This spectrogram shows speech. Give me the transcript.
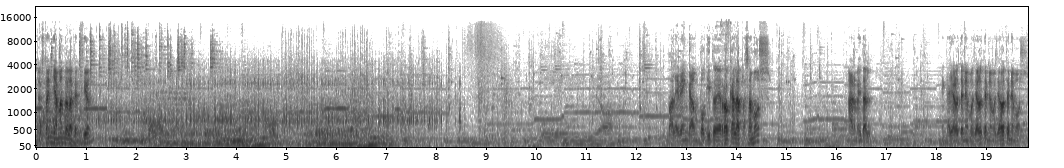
Lo están llamando la atención. Vale, venga, un poquito de roca, la pasamos. Al metal. Ya lo tenemos, ya lo tenemos, ya lo tenemos.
